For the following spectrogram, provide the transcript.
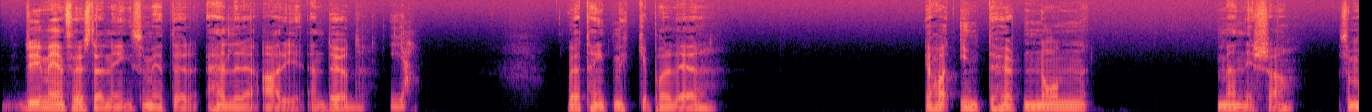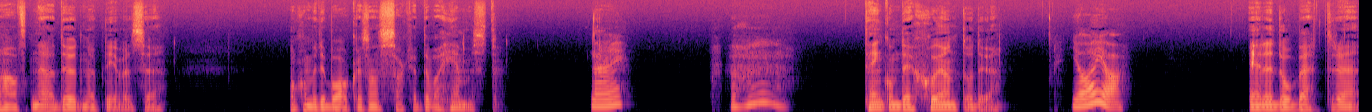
Du är med i en föreställning som heter Hellre arg än död. Ja. Och jag har tänkt mycket på det där. Jag har inte hört någon människa som har haft nära döden-upplevelse och kommit tillbaka som sagt att det var hemskt. Nej. Aha. Tänk om det är skönt att dö. Ja, ja. Är det då bättre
